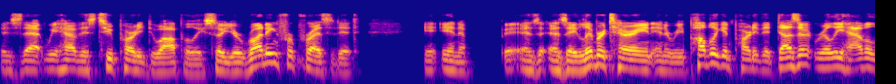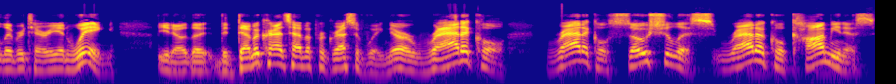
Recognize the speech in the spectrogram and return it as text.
is that we have this two party duopoly. So you're running for president in, a as as a libertarian in a Republican Party that doesn't really have a libertarian wing. You know, the, the Democrats have a progressive wing. There are radical, radical socialists, radical communists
